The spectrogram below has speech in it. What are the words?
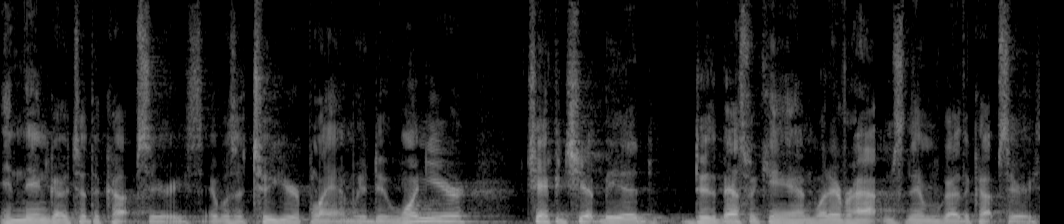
and then go to the Cup Series. It was a two year plan. We'd do one year championship bid, do the best we can, whatever happens, then we'll go to the Cup Series.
